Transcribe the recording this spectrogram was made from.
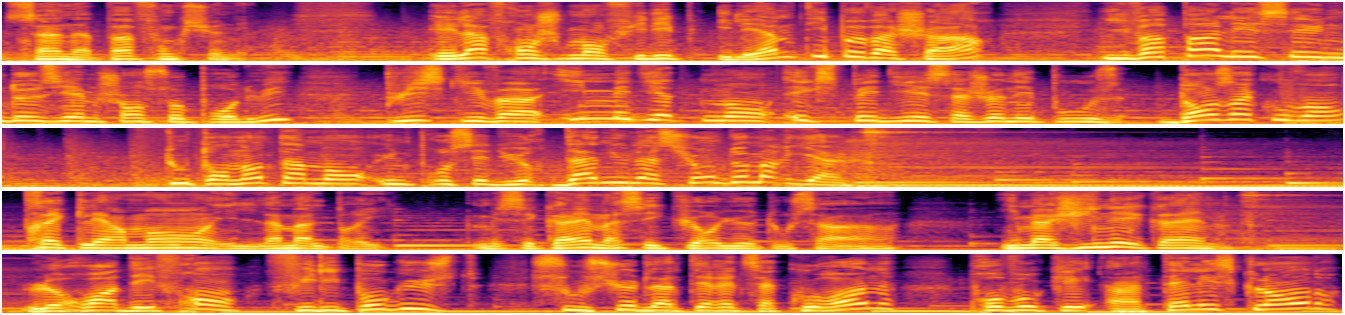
Ça n'a pas fonctionné. Et là, franchement, Philippe, il est un petit peu vachard. Il va pas laisser une deuxième chance au produit, puisqu'il va immédiatement expédier sa jeune épouse dans un couvent, tout en entamant une procédure d'annulation de mariage. Très clairement, il l'a mal pris. Mais c'est quand même assez curieux tout ça. hein. Imaginez quand même. Le roi des Francs, Philippe Auguste, soucieux de l'intérêt de sa couronne, provoquer un tel esclandre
